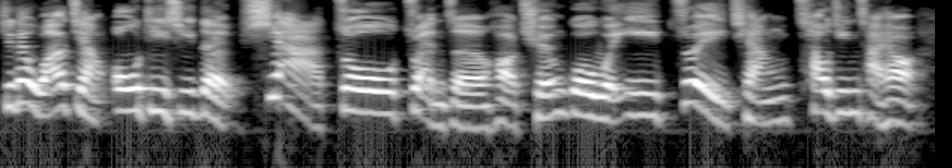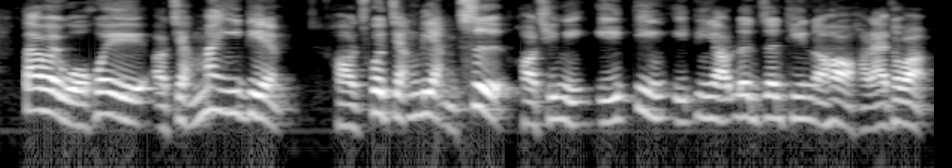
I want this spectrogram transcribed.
今天我要讲 OTC 的下周转折，哈，全国唯一最强，超精彩哈。待会我会啊讲慢一点，好，会讲两次，好，请你一定一定要认真听了哈。好，来，同学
